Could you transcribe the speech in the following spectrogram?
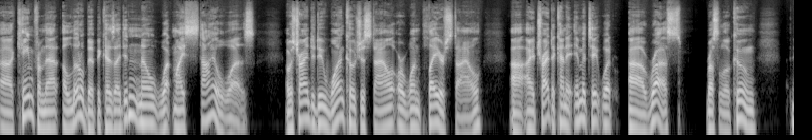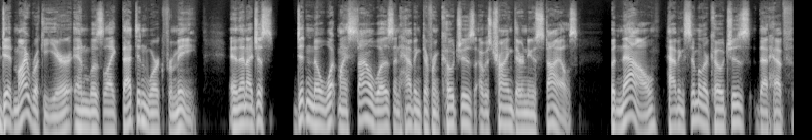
uh, came from that a little bit because I didn't know what my style was. I was trying to do one coach's style or one player's style. Uh, I tried to kind of imitate what uh, Russ, Russell Okung, did my rookie year and was like, that didn't work for me. And then I just didn't know what my style was. And having different coaches, I was trying their new styles. But now, having similar coaches that have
